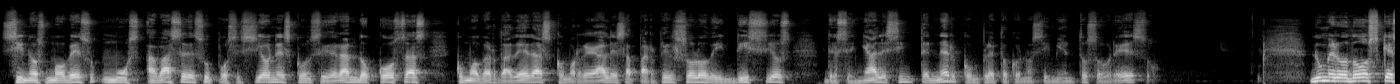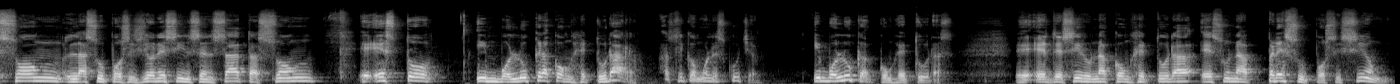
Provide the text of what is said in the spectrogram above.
si nos movemos a base de suposiciones considerando cosas como verdaderas, como reales, a partir solo de indicios, de señales, sin tener completo conocimiento sobre eso. Número dos, que son las suposiciones insensatas? Son, eh, esto involucra conjeturar, así como lo escuchan, involucra conjeturas. Eh, es decir, una conjetura es una presuposición.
